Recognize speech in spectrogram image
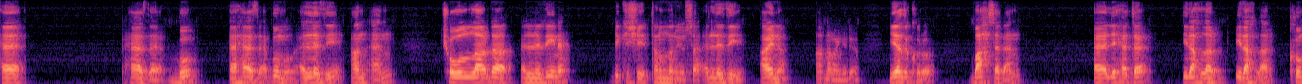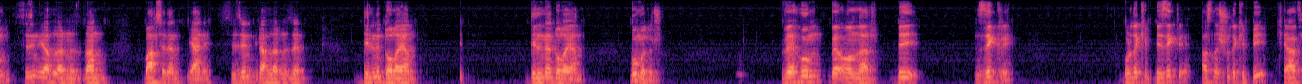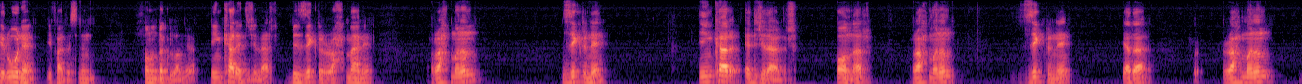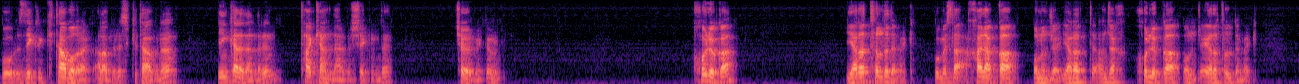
He heze bu e heze bu mu? Ellezi an en çoğullarda ellezine bir kişi tanımlanıyorsa ellezi aynı anlama geliyor. Yazkuru bahseden elihete ilahlar ilahlar kum sizin ilahlarınızdan bahseden yani sizin ilahlarınızı dilini dolayan diline dolayan bu mudur? Ve hum ve onlar bir zikri buradaki bir zikri aslında şuradaki bir kafirune ifadesinin sonunda kullanılıyor. İnkar ediciler bir zikri rahmani Rahman'ın zikrini inkar edicilerdir. Onlar Rahman'ın zikrini ya da Rahman'ın bu zikri kitap olarak alabiliriz. Kitabını inkar edenlerin ta kendilerdir şeklinde çevirmek de mümkün. Huluka yaratıldı demek. Bu mesela halaka olunca yarattı ancak huluka olunca yaratıldı demek.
